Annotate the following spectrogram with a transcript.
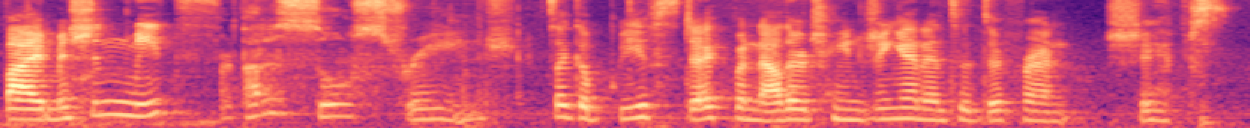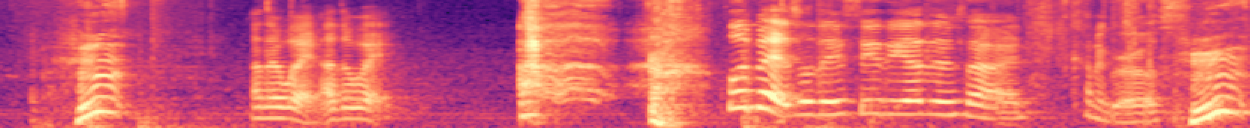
by Mission Meats. That is so strange. It's like a beef stick, but now they're changing it into different shapes. other way, other way. Flip it so they see the other side. It's kind of gross.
